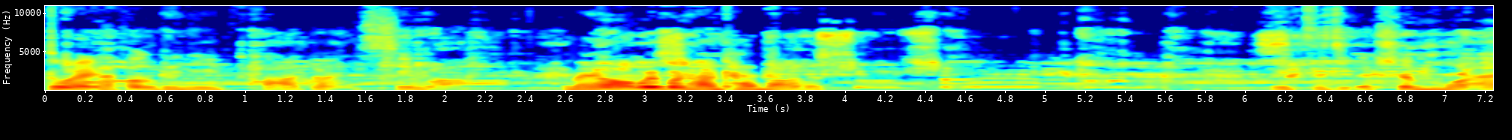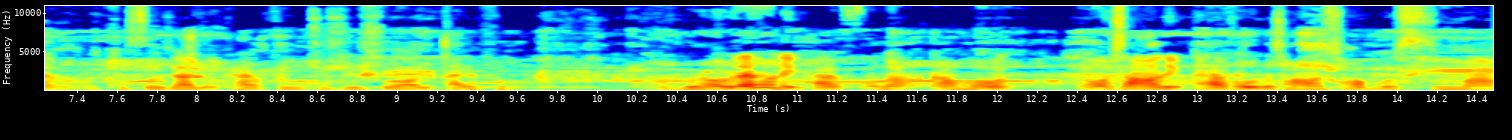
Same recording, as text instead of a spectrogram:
对，iPhone 给你发短信了，没有，微博上看到的。为自己的肾默哀，我去搜下李开复，你继续说 iPhone。我不是，我在说李开复呢，然后因为我想到李开复，我就想到乔布斯嘛，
